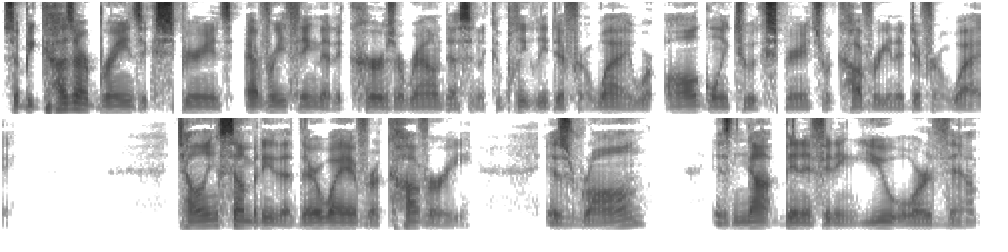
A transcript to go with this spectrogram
So, because our brains experience everything that occurs around us in a completely different way, we're all going to experience recovery in a different way. Telling somebody that their way of recovery is wrong is not benefiting you or them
